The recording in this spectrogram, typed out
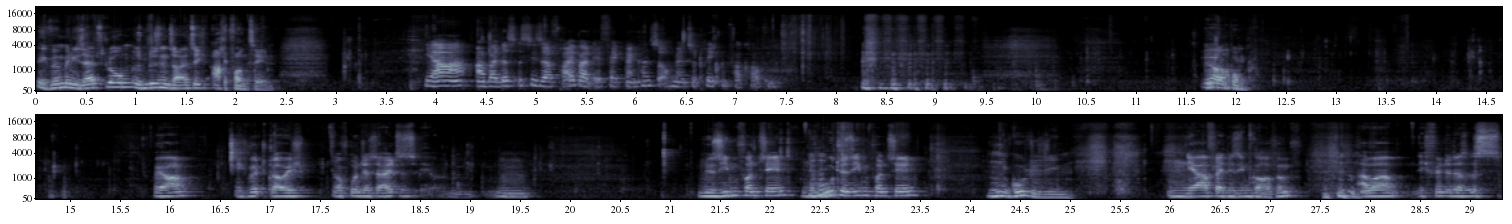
ich will mir nicht selbst loben, ist ein bisschen salzig, 8 von 10. Ja, aber das ist dieser Freibad-Effekt, dann kannst du auch mehr zu trinken verkaufen. Guter Ja. Punkt. Ja, ich würde, glaube ich, aufgrund des Salzes ähm, eine 7 von 10. Eine gute 7 von 10. Hm, gute 7. Ja, vielleicht eine 7,5. Aber ich finde, das ist.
